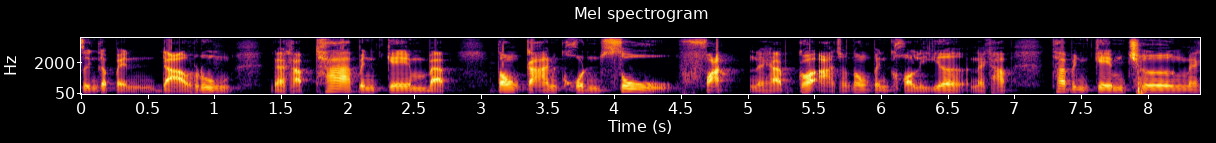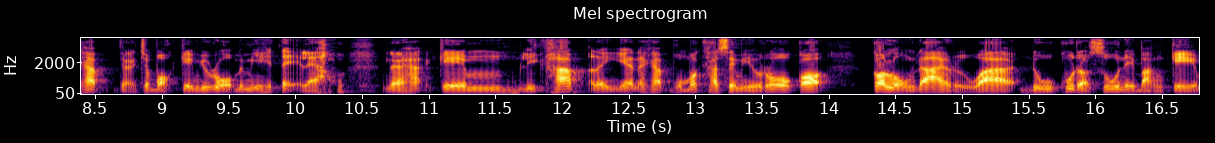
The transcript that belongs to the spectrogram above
ซึ่งก็เป็นดาวรุ่งนะครับถ้าเป็นเกมแบบต้องการคนสู้ฟัดนะครับก็อาจจะต้องเป็นคอลเลอร์นะครับถ้าเป็นเกมเชิงนะครับอย่างจะบอกเกมยุโรปไม่มีให้เตะแล้วนะฮะเกมลีกคัพอะไรอย่างเงี้ยนะครับผมว่าคาเซมิโร่ก็ก็ลงได้หรือว่าดูคู่ต่อสู้ในบางเกม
